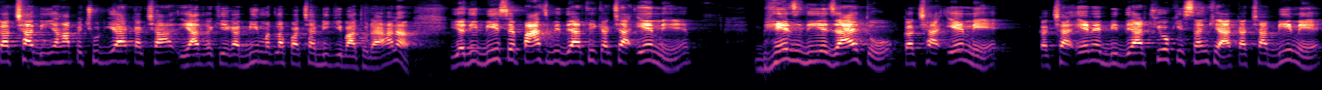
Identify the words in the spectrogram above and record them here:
कक्षा बी यहाँ पे छूट गया है कक्षा, याद रखिएगा बी मतलब कक्षा बी की बात हो रहा है ना? यदि बी से पाँच विद्यार्थी कक्षा ए में भेज दिए जाए तो कक्षा ए में, कक्षा ए में विद्यार्थियों की संख्या कक्षा बी में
